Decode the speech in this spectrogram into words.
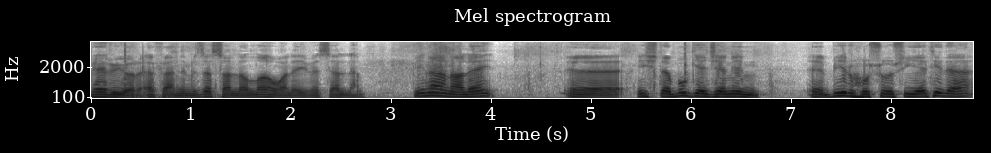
veriyor Efendimiz'e sallallahu aleyhi ve sellem. Binaenaleyh e, işte bu gecenin e, bir hususiyeti de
